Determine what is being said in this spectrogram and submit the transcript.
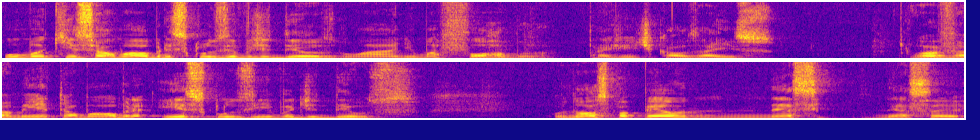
Uma que isso é uma obra exclusiva de Deus, não há nenhuma fórmula para a gente causar isso. O avivamento é uma obra exclusiva de Deus. O nosso papel nessa, nessa,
